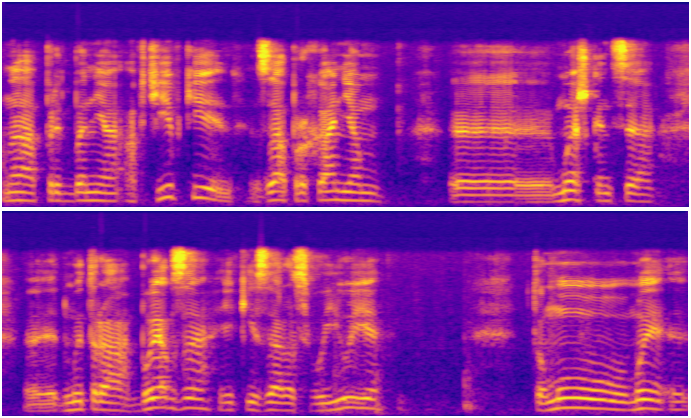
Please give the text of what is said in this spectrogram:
на придбання автівки за проханням е, мешканця е, Дмитра Бевза, який зараз воює. Тому ми е,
